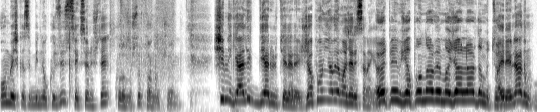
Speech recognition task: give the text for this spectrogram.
15 Kasım 1983'te kurulmuştur Tonguç'um. Şimdi geldik diğer ülkelere. Japonya ve Macaristan'a geldik. Öğretmenim Japonlar ve Macarlar da mı Türk? Hayır evladım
